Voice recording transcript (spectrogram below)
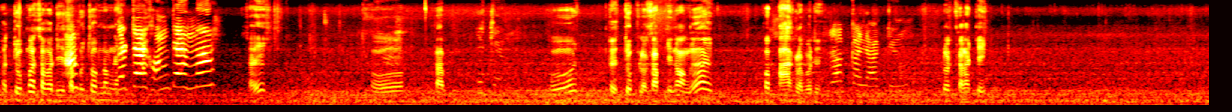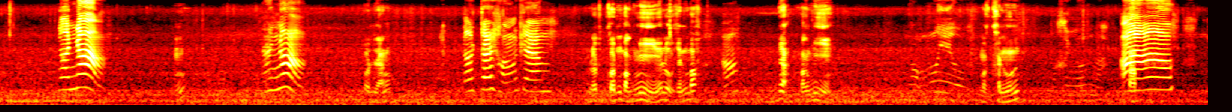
เอาจุบมาสวัสดีท่านผู้ชมน้ำเนี่ยลูกตาของแกมั้งใส่โอ้ครับลูกตาโอ้ยเดี๋ยวจุบเหรอครับพี่น้องเอ้ยพอปากแล้วบ่ดิแล้วกระดาษจึงรถกระกิกน่าน่า หืม น่าน่าร ถหยังเราใจของแกมรถขนบักหมี่ไหมลูกเห็นบ่เอ้าเนี่ยบักหมี่บอกไม่อยู่บักขนุนบอกขนุนเหรอครัอ้าบว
